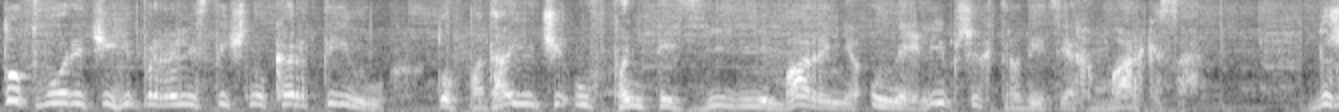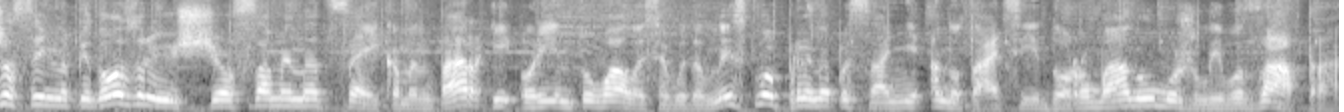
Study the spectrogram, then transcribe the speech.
то творячи гіперреалістичну картину, то впадаючи у фантазійні марення у найліпших традиціях Маркеса. Дуже сильно підозрюю, що саме на цей коментар і орієнтувалося видавництво при написанні анотації до роману Можливо завтра,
